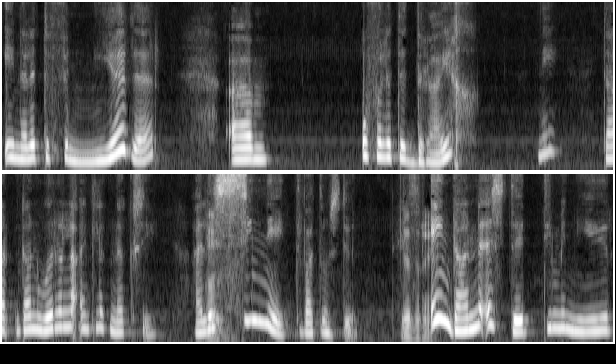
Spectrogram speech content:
en hulle te verneder, um, of hulle te dreig, nê? Dan dan hoor hulle eintlik niks nie. Hulle hmm. sien net wat ons doen. Dis reg. En dan is dit die manier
